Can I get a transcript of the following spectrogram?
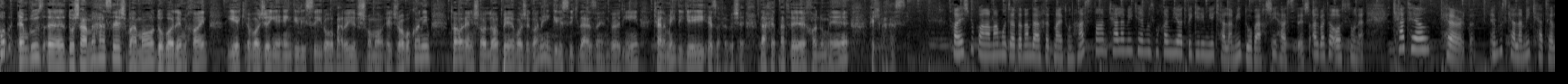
خب امروز دوشنبه هستش و ما دوباره می‌خوایم یک واژه انگلیسی رو برای شما اجرا بکنیم تا انشالله به واژگان انگلیسی که در ذهن دارین کلمه دیگه ای اضافه بشه. در خدمت خانم حکمت هستیم. خواهش می‌کنم من مجددا در خدمتون هستم. کلمه که امروز می‌خوایم یاد بگیریم یه کلمه دو بخشی هستش. البته آسونه. کتل هرد امروز کلمه کتل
